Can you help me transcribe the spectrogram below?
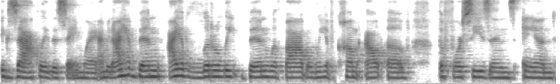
exactly the same way. I mean, I have been, I have literally been with Bob when we have come out of the Four Seasons and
